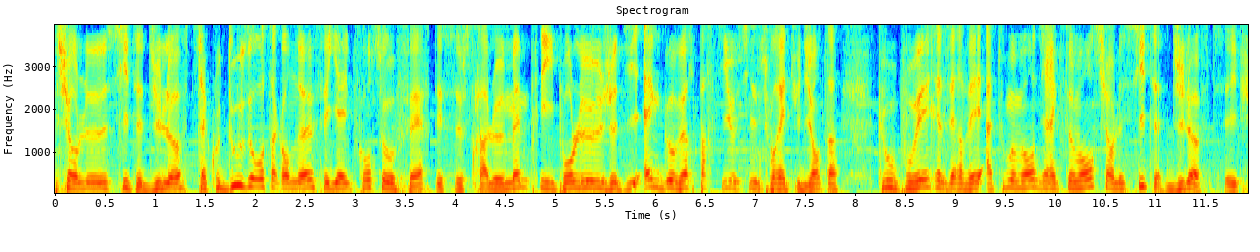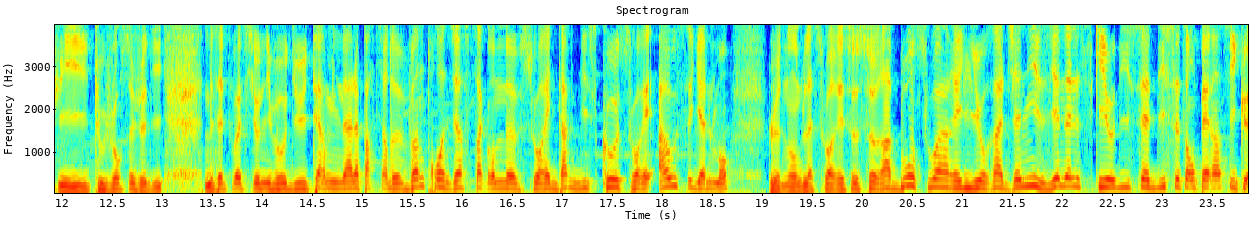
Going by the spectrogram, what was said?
sur le site du Loft. Ça coûte 12,59€ et il y a une conso offerte et ce sera le même prix pour le jeudi Hangover Party, aussi une soirée étudiante hein, que vous pouvez réserver à tout moment directement sur le site du Loft. Et puis toujours ce jeudi, mais cette fois-ci au niveau du terminal à partir de 23h59, soirée Dark Disco, soirée House également. Le nom de la soirée ce sera Bonsoir il y aura Gianni Zienelski 17, 17 ampères ainsi que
